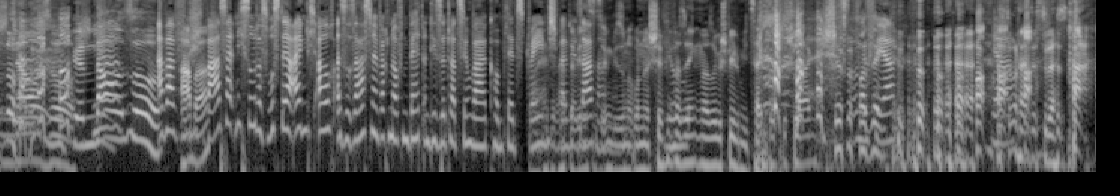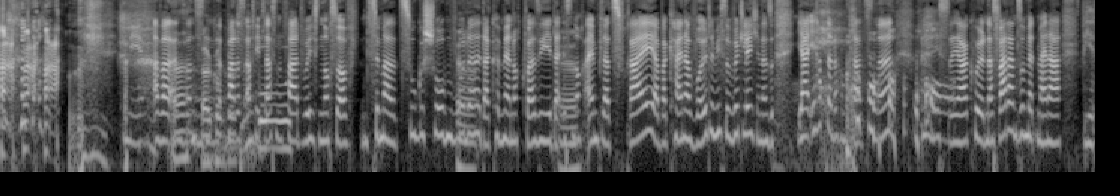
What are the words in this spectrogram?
so. Genau so. Genau Ja. so. Aber Aber- war es halt nicht so, das wusste er eigentlich auch. Also saßen wir einfach nur auf dem Bett und die Situation war komplett strange, Dann weil hat wir saßen. irgendwie so eine Runde Schiffe Jo. versenken oder so gespielt, um die Zeit totzuschlagen. Schiffe so versenken. Ja. So hattest du das. Nee, aber ansonsten da war das auch die. Klassenfahrt, wo ich noch so auf ein Zimmer zugeschoben wurde. Ja. Da können wir noch quasi, da ist Ja. noch ein Platz frei, aber keiner wollte mich so wirklich. Und dann so, ja, ihr habt da noch einen Platz, ne? Und ich so, ja, cool. Und das war dann so mit meiner, wie, ja,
